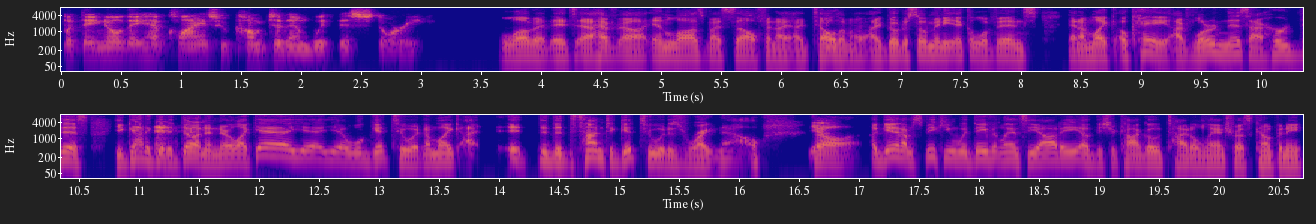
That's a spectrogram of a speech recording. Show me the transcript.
but they know they have clients who come to them with this story. Love it. It's I have uh, in-laws myself, and I, I tell them I, I, go to so many ICL events, and I'm like, okay, I've learned this, I heard this, you got to get it done, and they're like, yeah, yeah, yeah, we'll get to it, and I'm like, I, it, the time to get to it is right now. Yeah. So again, I'm speaking with David Lanciotti of the Chicago Title Land Trust Company,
